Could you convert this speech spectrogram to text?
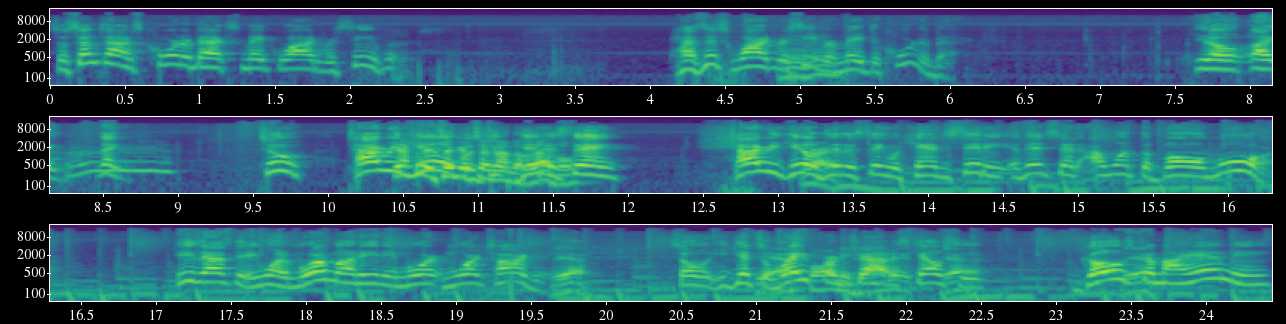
So sometimes quarterbacks make wide receivers. Has this wide receiver Mm-hmm. made the quarterback? You know, like like two Tyreek Hill was did level. his thing. Tyreek Hill Right. did his thing with Kansas City and then said, I want the ball more. He's asking, he wanted more money and more more targets. Yeah. So he gets He away asked for it, from Travis Kelce, yeah. goes Yeah. to Miami. Ain't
